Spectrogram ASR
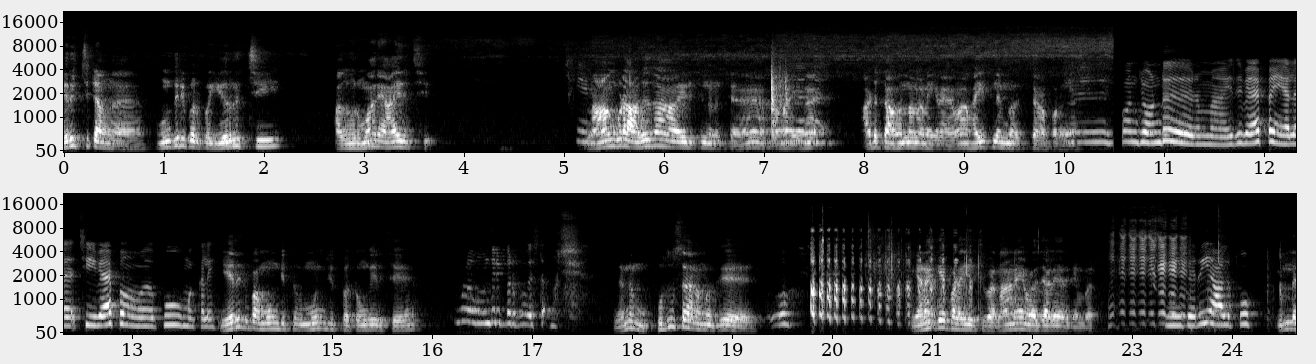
எரிச்சிட்டாங்க. முந்திரி பருப்பை எரிச்சு அது ஒரு மாதிரி ஆயிடுச்சு நான் கூட அதுதான் ஆயிடுச்சுன்னு நினைச்சேன். ஆனா இவன் அடுத்து அவன் தான் நினைக்கிறேன். அவன் ஹை ஃபிளேம்ல வச்சுட்டான் பாருங்க. கொஞ்சோண்டு நம்ம இது வேப்பம் இலை. சீ வேப்பம் பூ மக்களே. எதுக்குப்பா மூஞ்சி மூஞ்சி இப்ப தொங்கிருச்சு? முந்திரி பருப்பு வேஸ்டா போச்சு. என்ன புதுசா நமக்கு? எனக்கே பழகிடுச்சு பாரு. நானே அவ்வளவு ஜாலியா இருக்கேன் பாரு. நீ பெரிய ஆளு போ. இல்ல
